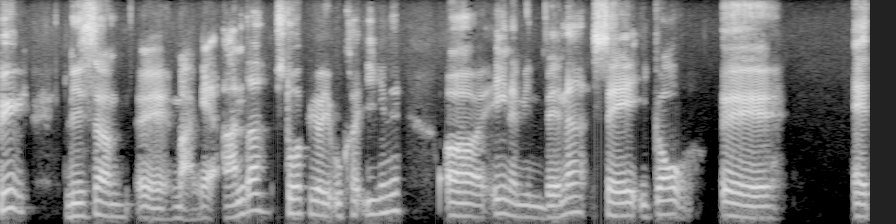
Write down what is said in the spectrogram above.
by, ligesom øh, mange andre storbyer i Ukraine. Og en af mine venner sagde i går, øh, at,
